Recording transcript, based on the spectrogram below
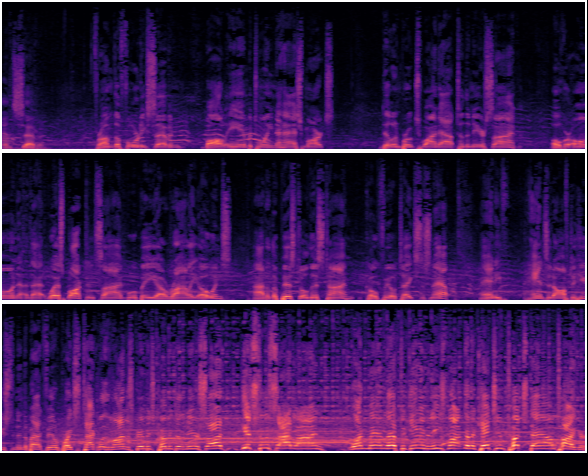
and seven. From the 47, ball in between the hash marks. Dylan Brooks wide out to the near side. Over on that West Blocton side will be uh, Riley Owens. Out of the pistol this time. Cofield takes the snap and he hands it off to Houston in the backfield. Breaks the tackle at the line of scrimmage, coming to the near side, gets to the sideline. One man left to get him, and he's not going to catch him. Touchdown, Tigers.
